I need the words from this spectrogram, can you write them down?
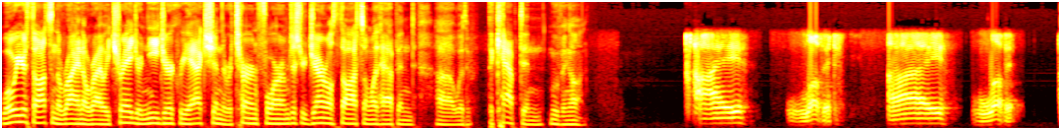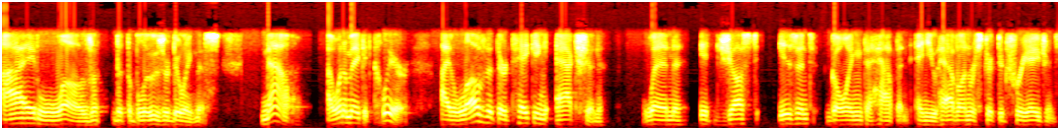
What were your thoughts on the Ryan O'Reilly trade? Your knee jerk reaction, the return for him, just your general thoughts on what happened uh, with the captain moving on. I love it. I love it. I love that the Blues are doing this. Now, I want to make it clear. I love that they're taking action when it just isn't going to happen, and you have unrestricted free agents.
